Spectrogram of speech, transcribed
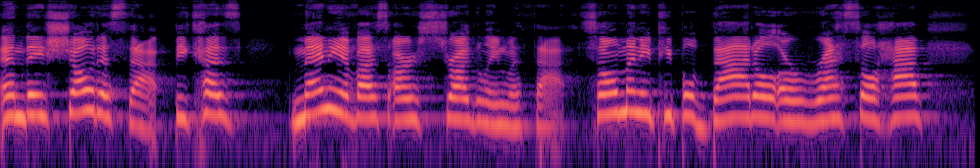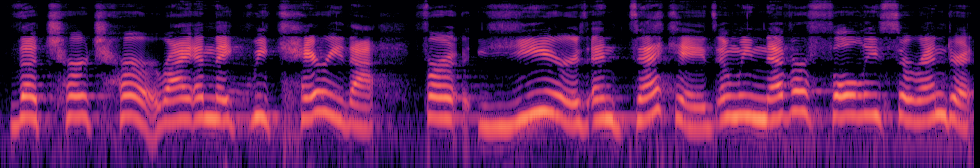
And they showed us that because many of us are struggling with that. So many people battle or wrestle, have the church hurt, right? And they, we carry that for years and decades, and we never fully surrender it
